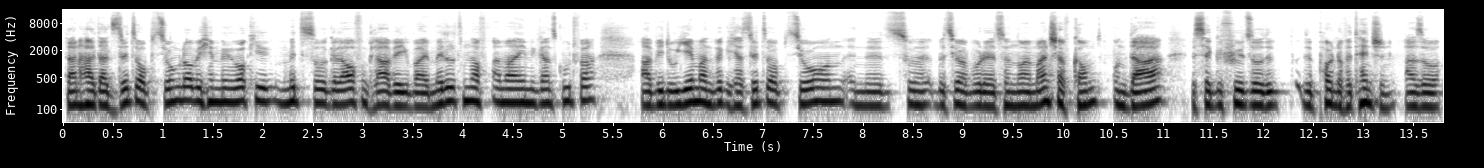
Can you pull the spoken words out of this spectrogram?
dann halt als dritte Option, glaube ich, in Milwaukee mit so gelaufen, klar, wie bei Middleton auf einmal irgendwie ganz gut war, aber wie du jemand wirklich als dritte Option in eine, zu, beziehungsweise wo der zu einer neuen Mannschaft kommt und da ist er gefühlt so the, the point of attention, also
